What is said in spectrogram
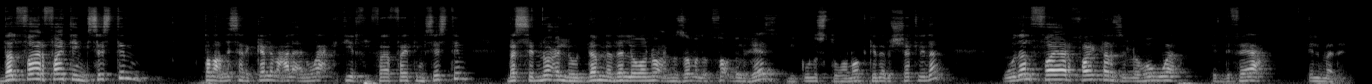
ده ال fire fighting system طبعا لسه هنتكلم على أنواع كتير في ال fire fighting system بس النوع اللي قدامنا ده اللي هو نوع نظام الإطفاء بالغاز بيكون اسطوانات كده بالشكل ده. وده الفاير فايترز اللي هو الدفاع المدني.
